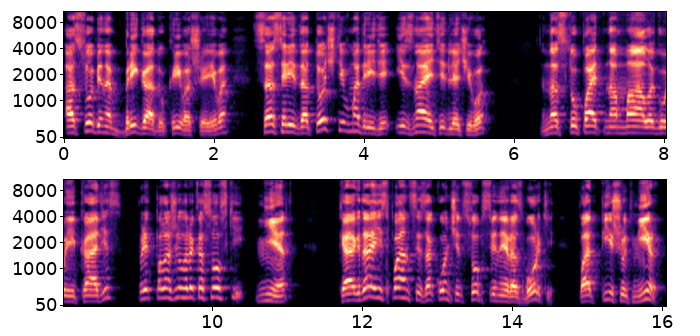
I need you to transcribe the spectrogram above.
особенно бригаду Кривошеева, сосредоточьте в Мадриде и знаете для чего? Наступать на Малагу и Кадис, предположил Рокоссовский? Нет. Когда испанцы закончат собственные разборки, подпишут мир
